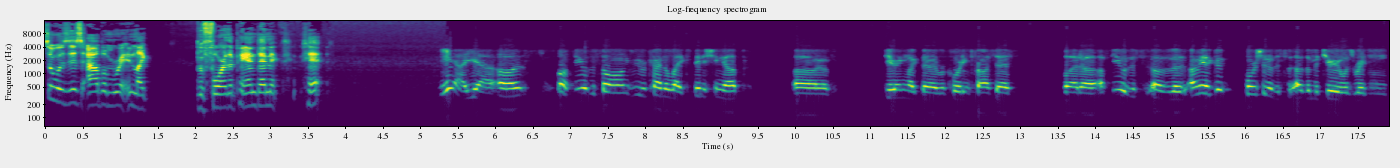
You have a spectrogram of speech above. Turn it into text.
So was this album written like before the pandemic hit? Yeah, yeah. Uh, a few of the songs we were kind of like finishing up uh, during like the recording process, but uh, a few of the, of the, I mean, a good portion of the of the material was written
